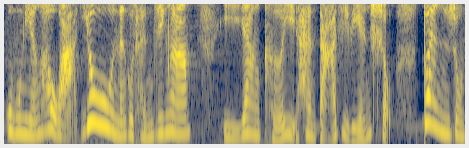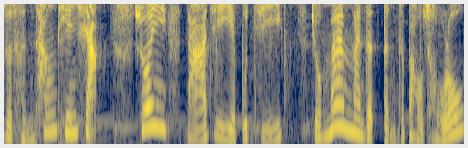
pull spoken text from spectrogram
五年后啊，又能够成精啦，一样可以和妲己联手，断送这成汤天下。所以妲己也不急，就慢慢的等着报仇喽。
